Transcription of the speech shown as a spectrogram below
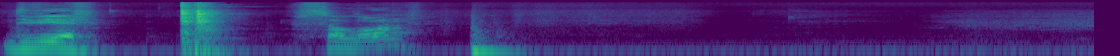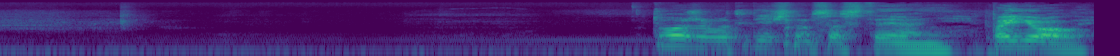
Дверь в салон. Тоже в отличном состоянии. Пайолы.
